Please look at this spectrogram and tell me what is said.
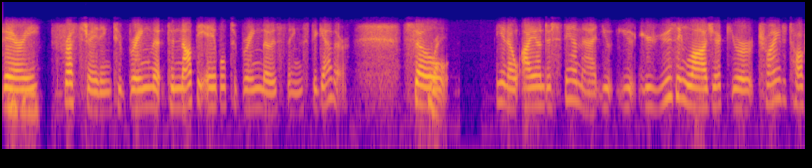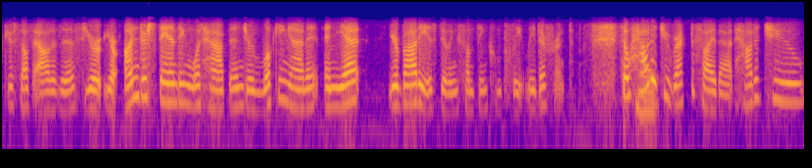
very mm-hmm. frustrating to bring that to not be able to bring those things together. So right. you know i understand that. You, you you're using logic. You're trying to talk yourself out of this. You're you're understanding what happened. You're looking at it. And yet your body is doing something completely different. So how right. did you rectify that? How did you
